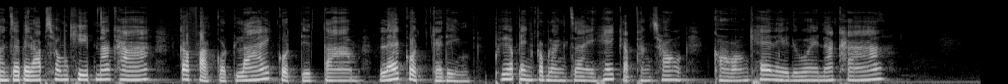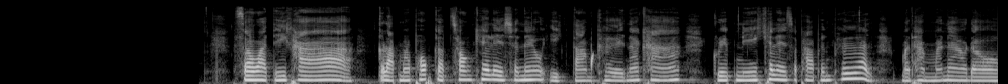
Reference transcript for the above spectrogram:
่อนจะไปรับชมคลิปนะคะ ก็ฝากกดไลค์ กดติดตาม และกดกระดิ่ง เพื่อเป็นกำลังใจให้กับทั้งช่องของแค่เลยด้วยนะคะ สวัสดีค่ะ กลับมาพบกับช่องแคเลชาแนลอีกตามเคยนะคะ คลิปนี้แคเลจะพาเพื่อนๆ มาทำมะนาวดอง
